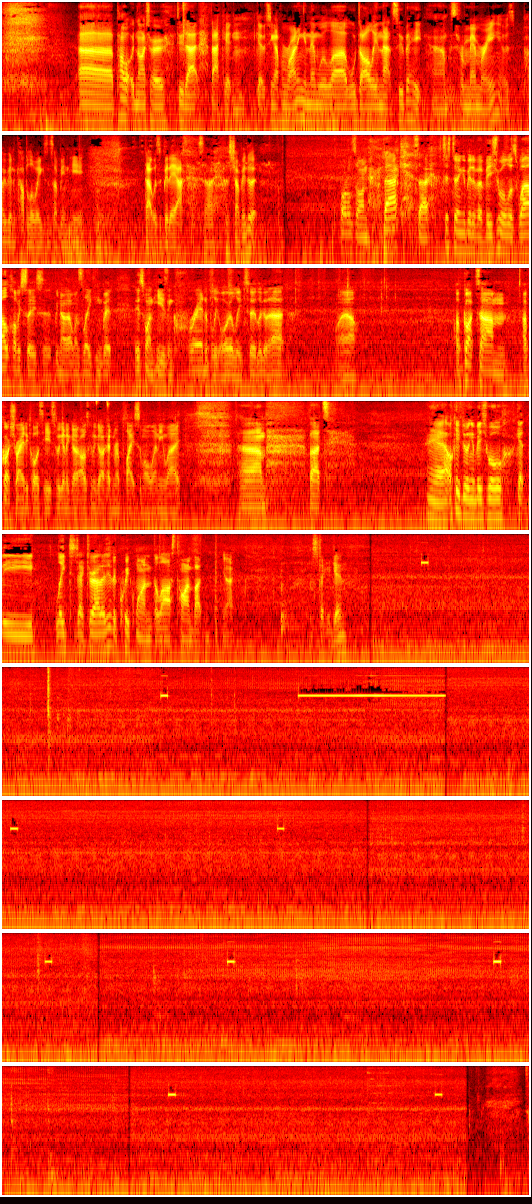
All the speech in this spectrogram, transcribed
Uh, pump up with nitro, do that, vac it, and get this thing up and running, and then we'll uh, we'll dial in that superheat. Um, because from memory, it was probably been a couple of weeks since I've been here. That was a bit out, so let's jump into it. Bottles on back, so just doing a bit of a visual as well. Obviously, so we know that one's leaking, but this one here is incredibly oily too. Look at that. Wow. I've got um, I've got Schrader cores here, so we're gonna go. I was gonna go ahead and replace them all anyway. Um, but yeah, I'll keep doing a visual. Get the leak detector out. I did a quick one the last time, but you know, let's check again.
